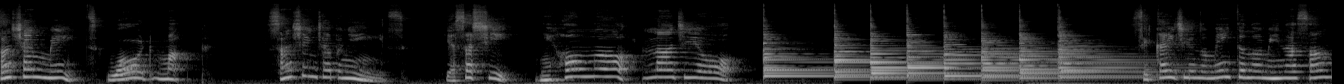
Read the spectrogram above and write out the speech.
Sunshine Mates World Map. Sunshine Japanese. 優しい。日本語ラジオ。世界中のメイトの皆さん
